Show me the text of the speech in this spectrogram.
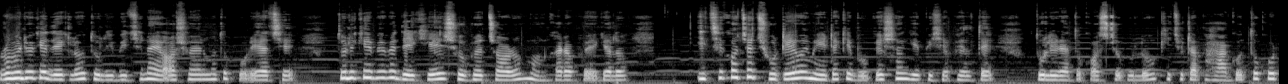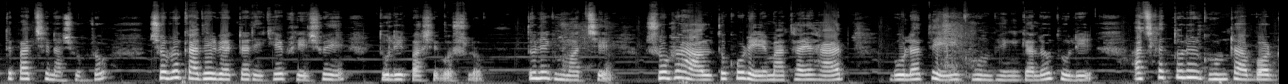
রুমে ঢুকে দেখল তুলি বিছানায় অসহায়ের মতো পড়ে আছে। তুলিকে ভেবে দেখে শুভ্র চরম মন খারাপ হয়ে গেল। ইচ্ছে করছে ছুটে ওই মেয়েটাকে বুকের সঙ্গে পিষে ফেলতে। তুলির এত কষ্টগুলো কিছুটা ভাগও তো করতে পারছে না শুভ্র। শুভ্র কাঁধের ব্যাগটা রেখে ফ্রেশ হয়ে তুলির পাশে বসল। তুলি ঘুমাচ্ছে। শুভ্র আলতো করে মাথায় হাত বোলাতেই ঘুম ভেঙে গেল তুলির। আজকাল তুলির ঘুমটা বড্ড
